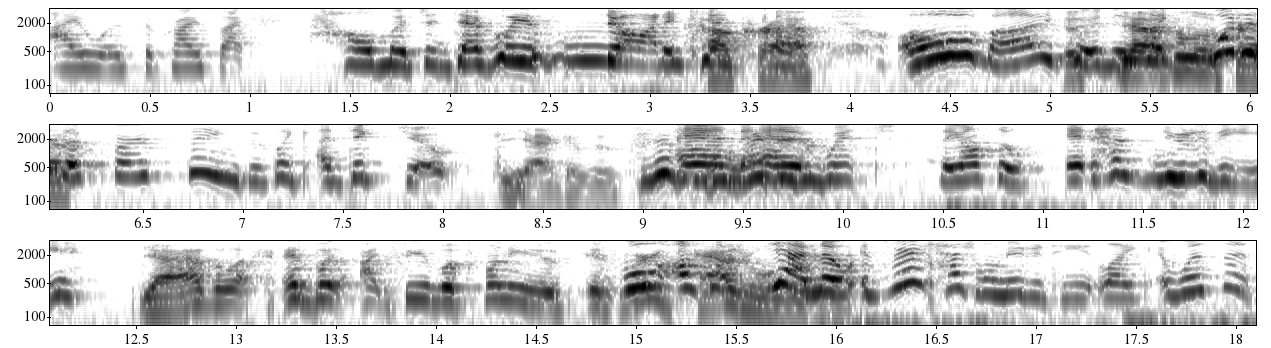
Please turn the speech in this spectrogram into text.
I was surprised by how much it definitely is not a kids How comic. Oh my goodness! yeah, like it's a little one of the first things is like a dick joke, Yeah, because it's, and hilarious. and which they also it has nudity. Yeah, it has a lot. And but I see what's funny is it's Well, very also casual. yeah, no, it's very casual nudity. Like it wasn't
